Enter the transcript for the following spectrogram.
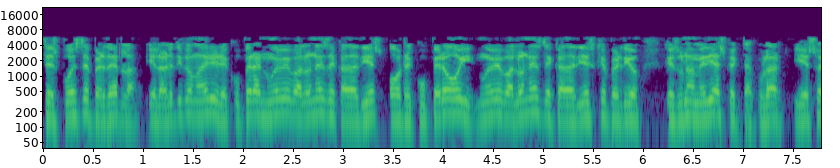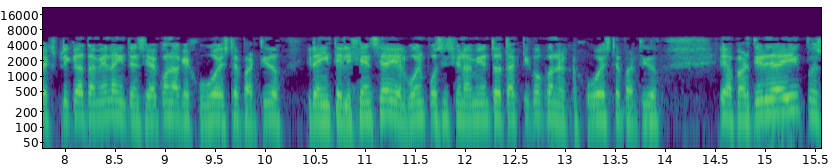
después de perderla. Y el Atlético de Madrid recupera nueve balones de cada diez, o recuperó hoy nueve balones de cada diez que perdió, que es una media espectacular. Y eso explica también la intensidad con la que jugó este partido, y la inteligencia y el buen posicionamiento táctico con el que jugó este partido. Y a partir de ahí, pues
